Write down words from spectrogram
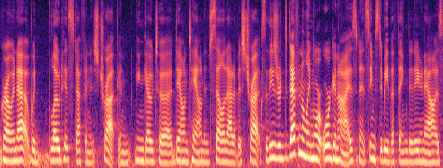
growing up would load his stuff in his truck and, and go to a downtown and sell it out of his truck. So these are definitely more organized, and it seems to be the thing to do now is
